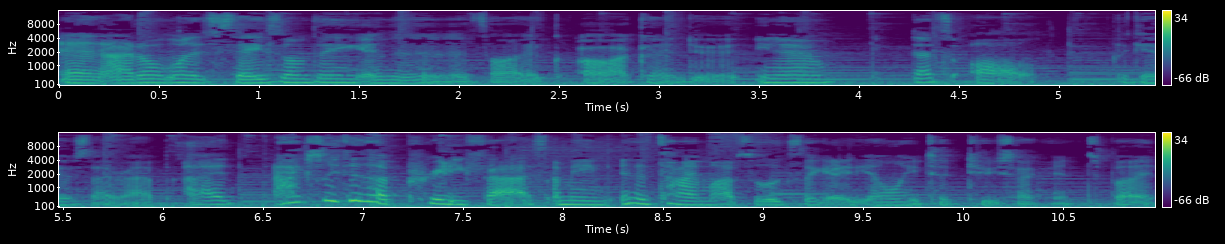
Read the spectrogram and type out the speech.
And I don't want to say something and then it's like, oh, I couldn't do it, you know? That's all the I wrapped. I actually did that pretty fast. I mean, in the time lapse, it looks like it only took two seconds, but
